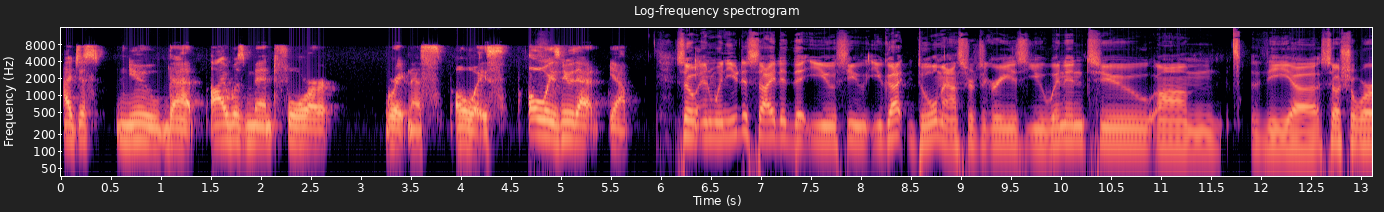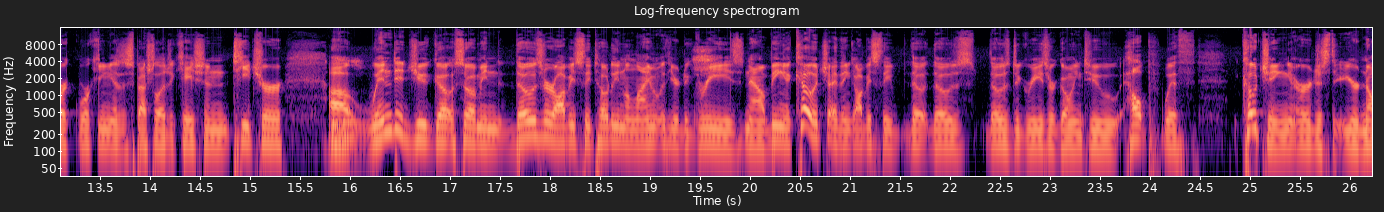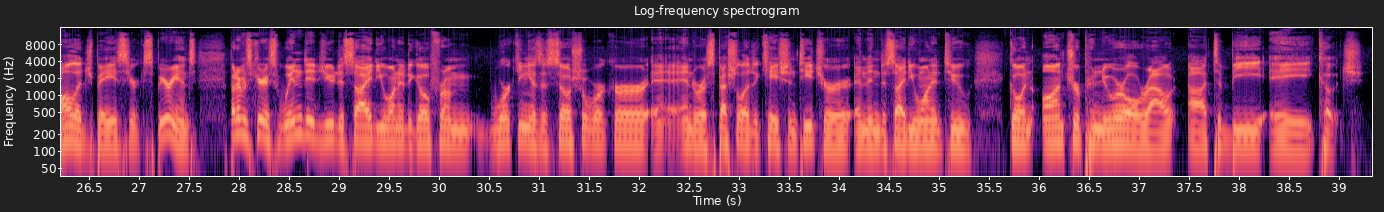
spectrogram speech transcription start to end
I just knew that I was meant for greatness always. Always knew that. Yeah. So, and when you decided that you, so you, you got dual master's degrees, you went into um, the uh, social work, working as a special education teacher. Uh, mm-hmm. When did you go? So, I mean, those are obviously totally in alignment with your degrees. Now, being a coach, I think obviously th- those those degrees are going to help with coaching or just your knowledge base, your experience. But I'm just curious, when did you decide you wanted to go from working as a social worker and or a special education teacher, and then decide you wanted to go an entrepreneurial route uh, to be a coach?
